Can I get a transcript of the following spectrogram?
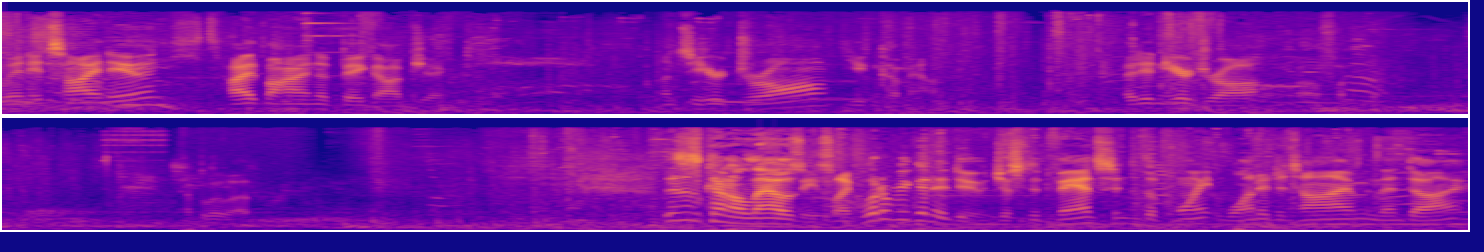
When it's high noon, hide behind a big object. Once you hear draw, you can come out. I didn't hear draw. Oh, fuck. I blew up. This is kind of lousy. It's like, what are we gonna do? Just advance into the point one at a time and then die?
